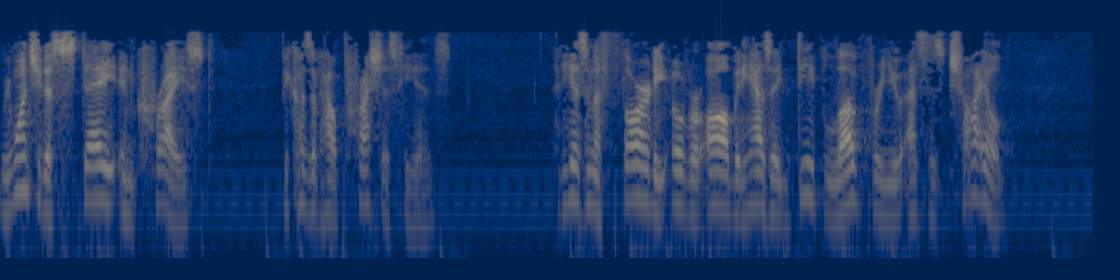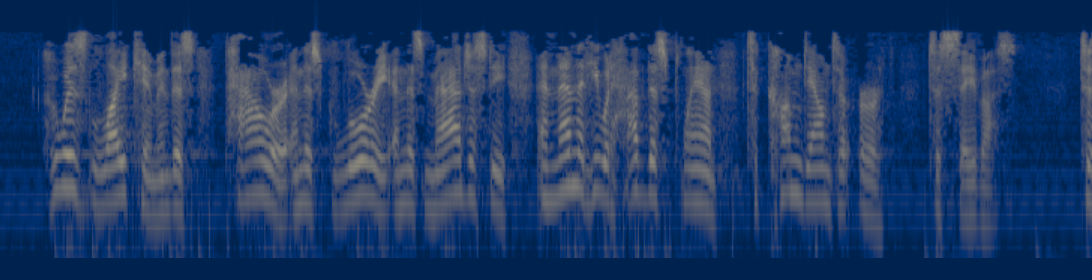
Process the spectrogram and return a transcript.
We want you to stay in Christ because of how precious He is. That He has an authority over all, but He has a deep love for you as His child. Who is like Him in this power and this glory and this majesty? And then that He would have this plan to come down to earth to save us. To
